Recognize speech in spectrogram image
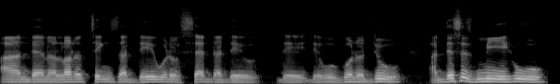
and then a lot of things that they would have said that they they, they were going to do. And this is me who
